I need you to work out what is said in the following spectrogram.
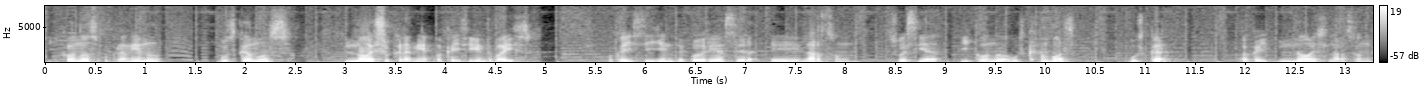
iconos, ucraniano, buscamos, no es Ucrania, ok, siguiente país. Ok, siguiente, podría ser eh, Larson, Suecia, icono, buscamos. Buscar. Ok, no es Larson.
